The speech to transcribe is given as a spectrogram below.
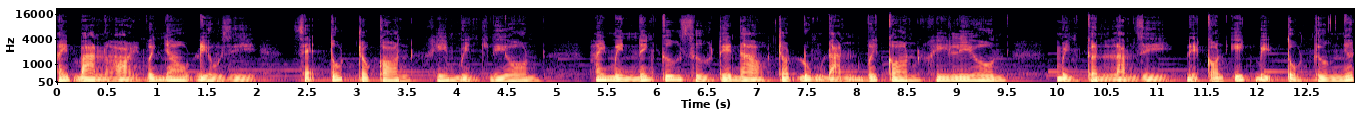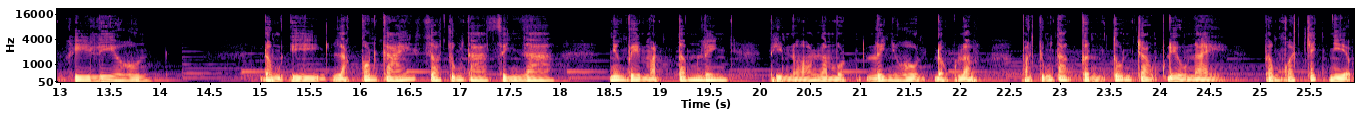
hay bàn hỏi với nhau điều gì sẽ tốt cho con khi mình ly hôn? Hay mình nên cư xử thế nào cho đúng đắn với con khi ly hôn? Mình cần làm gì để con ít bị tổn thương nhất khi ly hôn? Đồng ý là con cái do chúng ta sinh ra, nhưng về mặt tâm linh thì nó là một linh hồn độc lập và chúng ta cần tôn trọng điều này thông qua trách nhiệm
